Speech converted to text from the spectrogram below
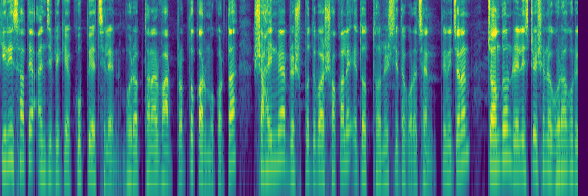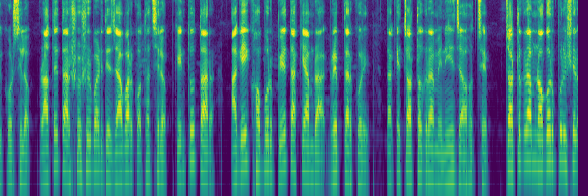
কিরিস হাতে আইনজীবীকে কুপিয়েছিলেন ভৈরব থানার ভারপ্রাপ্ত কর্মকর্তা শাহিন মিয়া বৃহস্পতিবার সকালে এ তথ্য নিশ্চিত করেছেন। তিনি জানান, চন্দন রেল স্টেশনে ঘোরাঘুরি করছিল। রাতে তার শ্বশুরবাড়িতে যাবার কথা ছিল, কিন্তু তার আগেই খবর পেয়ে তাকে আমরা গ্রেপ্তার করি। তাকে চট্টগ্রামে নিয়ে যাওয়া হচ্ছে। চট্টগ্রাম নগর পুলিশের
